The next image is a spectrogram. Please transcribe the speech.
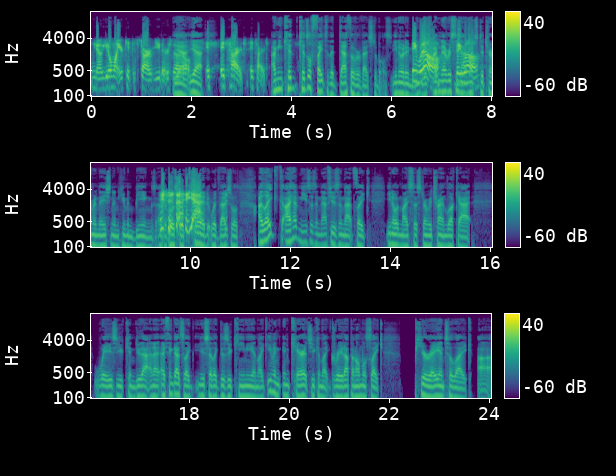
you know, you don't want your kid to starve either. So Yeah, yeah. it's it's hard. It's hard. I mean, kid, kids will fight to the death over vegetables. You know what I mean? They Like, will. I've never seen They that will. much determination in human beings as opposed to a Yeah. kid with vegetables. I like. I have nieces and nephews, and that's like you know, with my sister, and we try and look at ways you can do that. And I, I think that's like you said, like the zucchini and like even in carrots, you can like grate up and almost like puree into like uh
